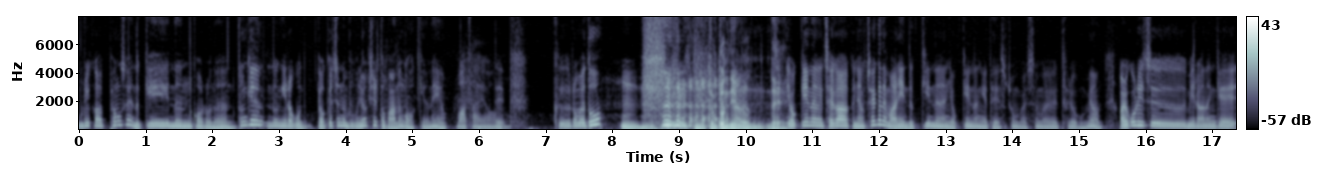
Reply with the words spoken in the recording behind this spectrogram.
우리가 평소에 느끼는 거로는 순기능이라고 여겨지는 부분이 확실히 더 많은 것 같기는 해요. 맞아요. 네. 그럼에도 음. 음, 겸또님은 네. 제- 역기능 제가 그냥 최근에 많이 느끼는 역기능에 대해서 좀 말씀을 드려보면 알고리즘이라는 게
